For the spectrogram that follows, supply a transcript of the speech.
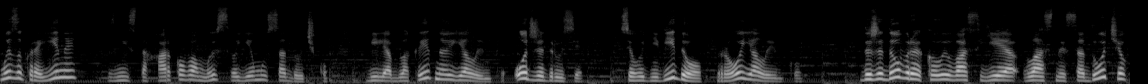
Ми з України, з міста Харкова. Ми в своєму садочку біля блакитної ялинки. Отже, друзі, сьогодні відео про ялинку. Дуже добре, коли у вас є власний садочок,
